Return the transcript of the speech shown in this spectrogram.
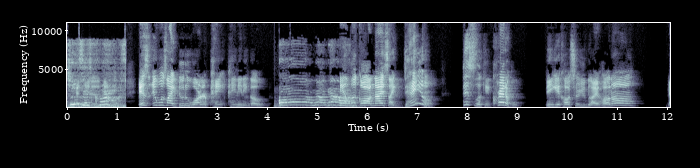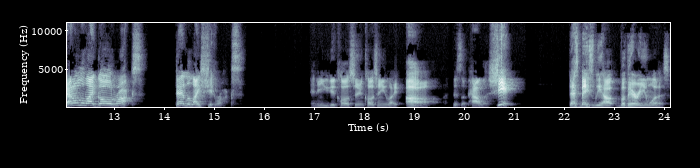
Jesus Christ. It's, it was like doo doo water paint, painted in gold. Oh my God. It looked all nice, like, damn, this look incredible. Then you get closer, you be like, hold on. That don't look like gold rocks. That look like shit rocks. And then you get closer and closer, and you're like, ah, oh, this is a pile of shit. That's basically how Vivarium was.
